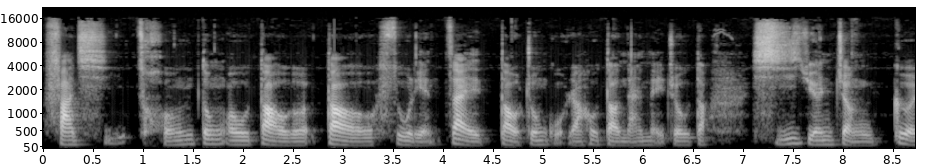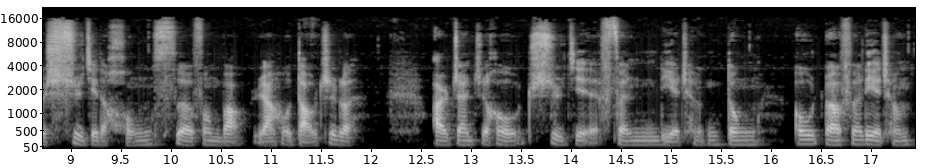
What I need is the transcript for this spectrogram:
发起，从东欧到俄到苏联，再到中国，然后到南美洲到。席卷整个世界的红色风暴，然后导致了二战之后世界分裂成东欧呃分裂成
